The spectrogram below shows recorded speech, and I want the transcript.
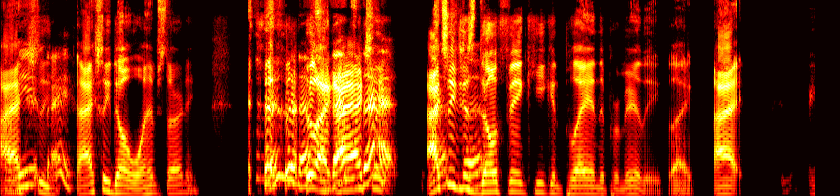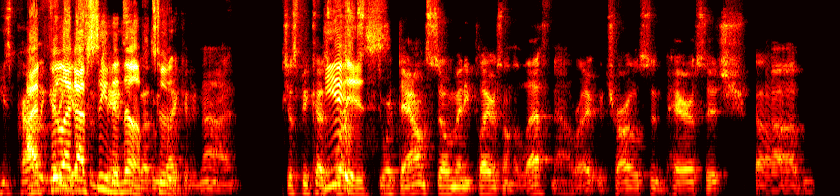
I, I actually, I actually don't want him starting. like I actually, that. I actually just that. don't think he can play in the Premier League. Like I, he's probably. I feel like I've seen enough too. Like it or not, just because he we're, is. we're down so many players on the left now, right? With Charleston, Perisic, um,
